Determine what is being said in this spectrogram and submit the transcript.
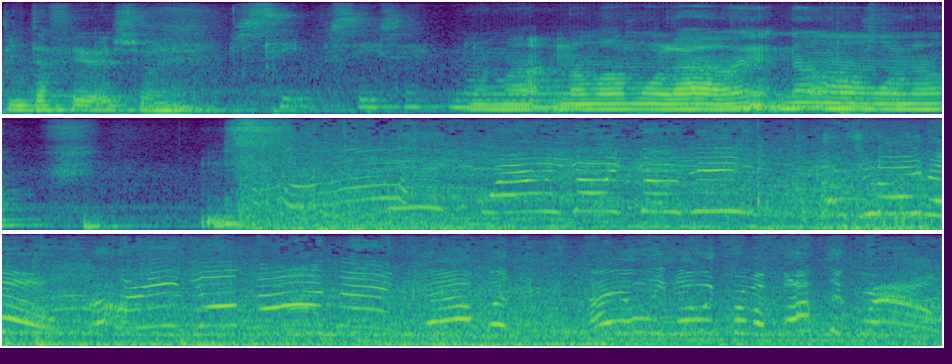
Pinta feo eso, ¿eh? Sí, sí, sí. No, me, ha- no me ha molado, ¿eh? No me ha molado. Where are we going, Cody? How should I know? We're in your garden! Yeah, but I only know it from above the ground.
